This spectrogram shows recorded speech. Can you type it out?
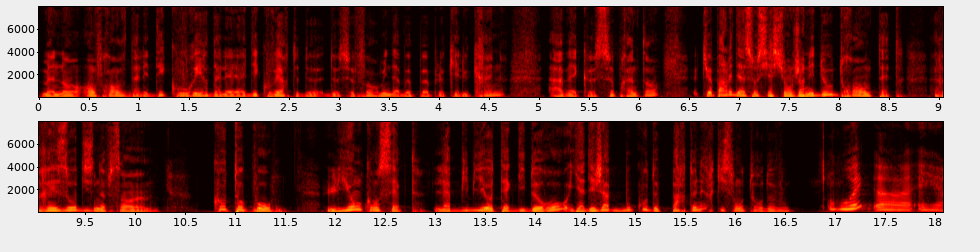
maintenant en France d'aller découvrir, d'aller à la découverte de, ce formidable peuple qu'est l'Ukraine avec ce printemps. Tu as parlé d'associations, j'en ai deux ou trois en tête. Réseau 1901, Cotopo, Lyon Concept, la bibliothèque d'Ideuro, il y a déjà beaucoup de partenaires qui sont autour de vous. Oui, euh, et euh,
